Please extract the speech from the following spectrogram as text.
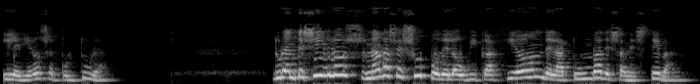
y le dieron sepultura. Durante siglos nada se supo de la ubicación de la tumba de San Esteban.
